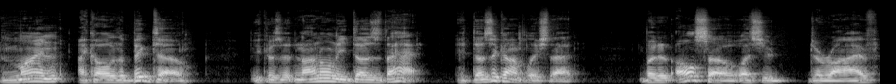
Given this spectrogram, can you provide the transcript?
mine i call it a big toe because it not only does that it does accomplish that but it also lets you derive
